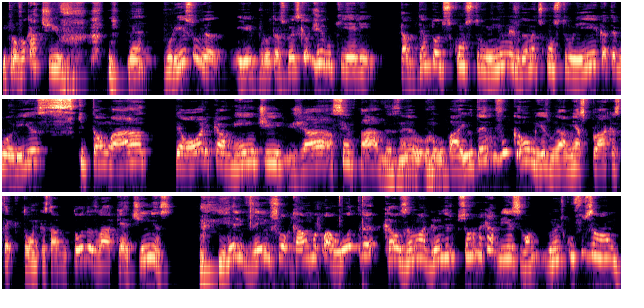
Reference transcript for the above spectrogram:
e provocativo, né? Por isso e por outras coisas que eu digo que ele está o tempo todo desconstruindo, ajudando a desconstruir categorias que estão lá teoricamente já assentadas, né? O Ailton é um vulcão mesmo, né? as minhas placas tectônicas estavam todas lá quietinhas e ele veio chocar uma com a outra, causando uma grande erupção na minha cabeça, uma grande confusão.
